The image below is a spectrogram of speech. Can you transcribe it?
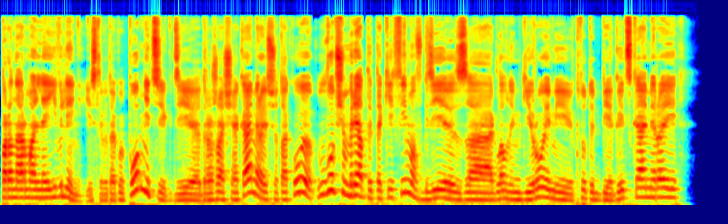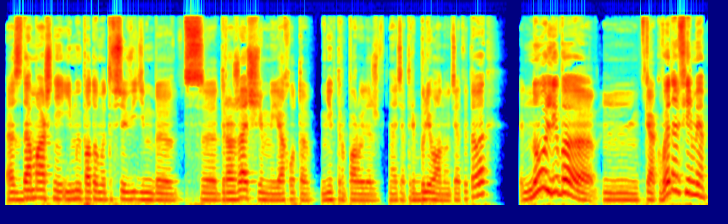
паранормальное явление, если вы такой помните, где дрожащая камера и все такое. Ну, в общем, ряд таких фильмов, где за главными героями кто-то бегает с камерой, э, с домашней, и мы потом это все видим э, с дрожащим, и охота некоторым порой даже в кинотеатре блевануть от этого. Ну, либо, как в этом фильме,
